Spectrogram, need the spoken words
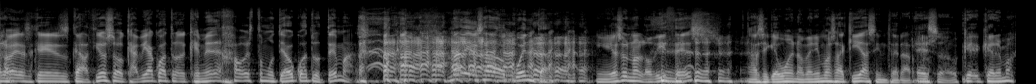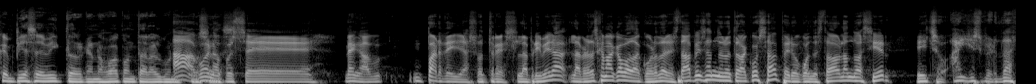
claro. ¿Sabes? Que es gracioso, que había cuatro, que me he dejado esto muteado cuatro temas. Nadie se ha dado cuenta. Y eso no lo dices. Así que bueno, venimos aquí a sincerarnos. Eso, que, queremos que empiece Víctor, que nos va a contar algunas Ah, cosas. bueno, pues eh, venga, un par de ellas o tres. La primera, la verdad es que me acabo de acordar. Estaba pensando en otra cosa, pero cuando estaba hablando a Sier, he dicho, ay, es verdad.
